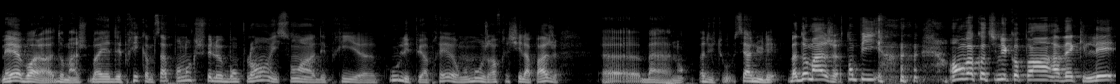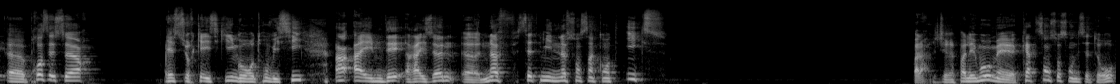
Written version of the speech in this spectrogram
Mais voilà, dommage. Bah, il y a des prix comme ça. Pendant que je fais le bon plan, ils sont à des prix euh, cool. Et puis après, au moment où je rafraîchis la page, euh, bah non, pas du tout. C'est annulé. Bah dommage, tant pis. On va continuer, copains, avec les processeurs. Et sur Case King, on retrouve ici un AMD Ryzen 9 7950X. Voilà, je dirais pas les mots, mais 477 euros.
